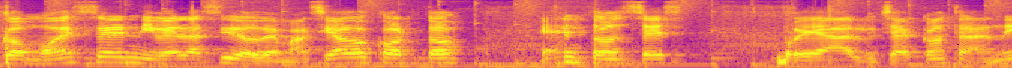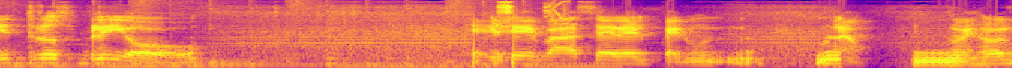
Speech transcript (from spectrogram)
como ese nivel ha sido demasiado corto, entonces voy a luchar contra Nitrus Brio. Ese va a ser el penúltimo. No, mejor.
